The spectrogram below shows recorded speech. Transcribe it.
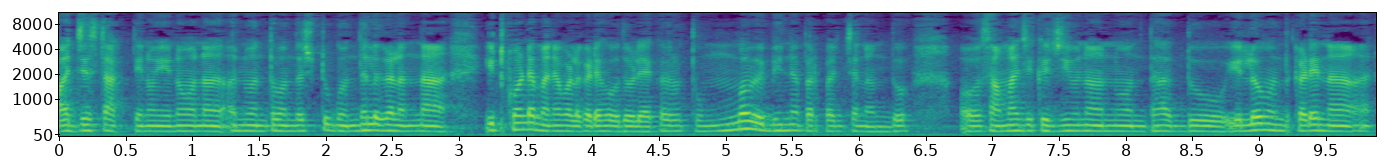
ಅಡ್ಜಸ್ಟ್ ಆಗ್ತೀನೋ ಏನೋ ಅನ್ನೋ- ಅನ್ನುವಂಥ ಒಂದಷ್ಟು ಗೊಂದಲಗಳನ್ನ ಇಟ್ಕೊಂಡೆ ಮನೆ ಒಳಗಡೆ ಹೋದಳು ಯಾಕಂದ್ರೆ ತುಂಬ ವಿಭಿನ್ನ ಪ್ರಪಂಚ ನಂದು. ಸಾಮಾಜಿಕ ಜೀವನ ಅನ್ನುವಂತಹದ್ದು ಎಲ್ಲೋ ಒಂದು ಕಡೆ ನಾ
